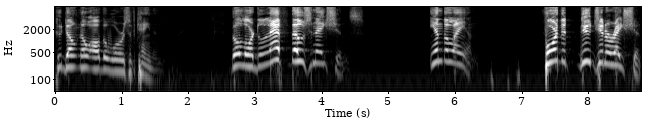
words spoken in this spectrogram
who don't know all the wars of Canaan. The Lord left those nations in the land for the new generation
